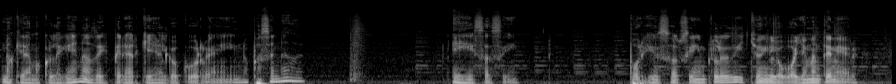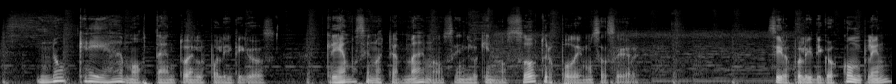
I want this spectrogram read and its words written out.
Nos quedamos con la ganas de esperar que algo ocurra y no pasa nada. Es así. Por eso siempre lo he dicho y lo voy a mantener. No creamos tanto en los políticos. Creamos en nuestras manos, en lo que nosotros podemos hacer. Si los políticos cumplen,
